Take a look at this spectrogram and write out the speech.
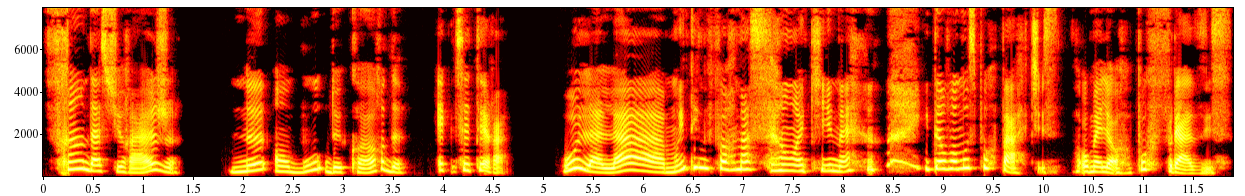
frein d'assurage, nœud en bout de corde, etc. Uh lá lá, muita informação aqui, né? Então vamos por partes, ou melhor, por frases.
